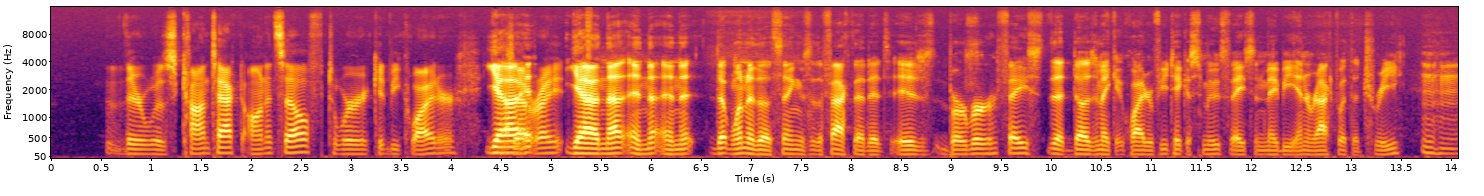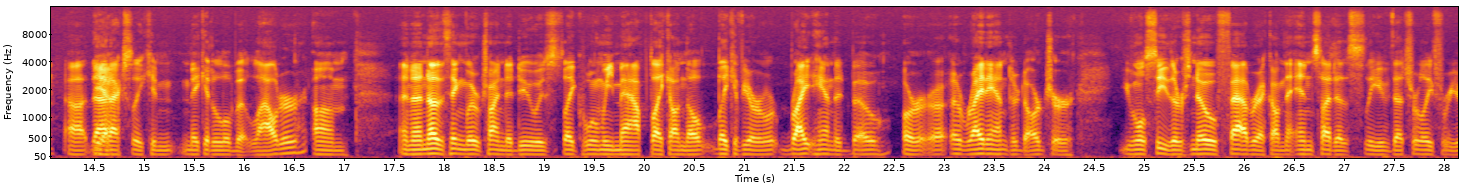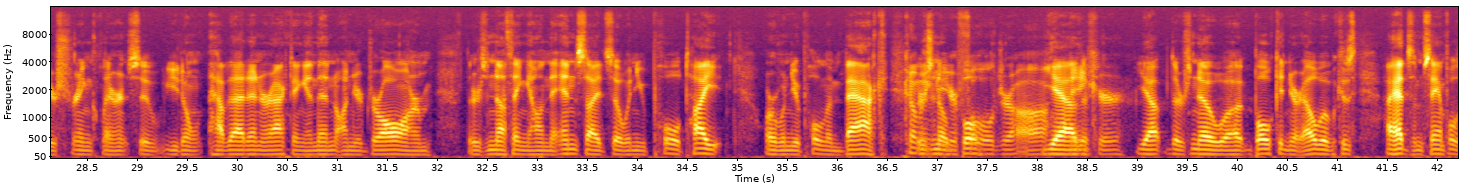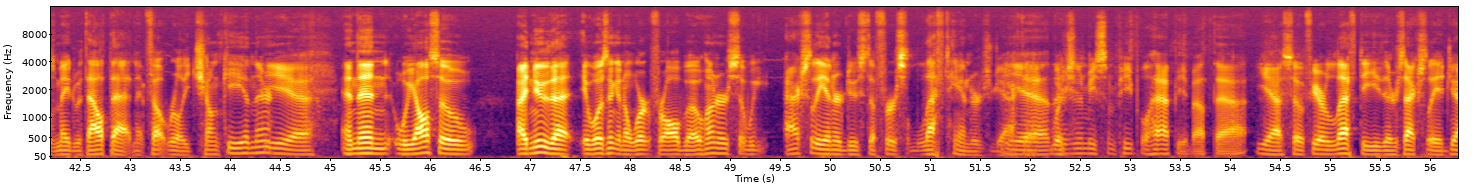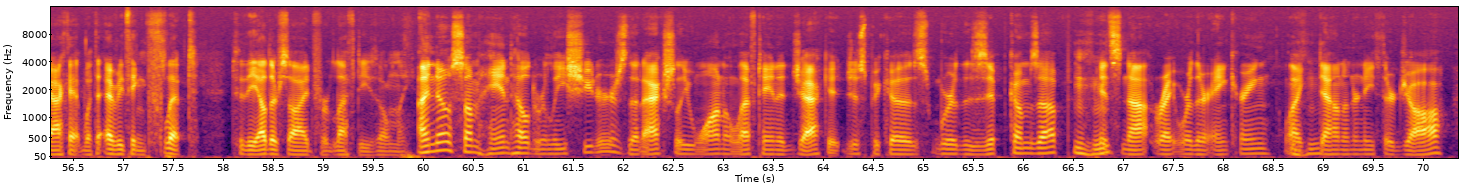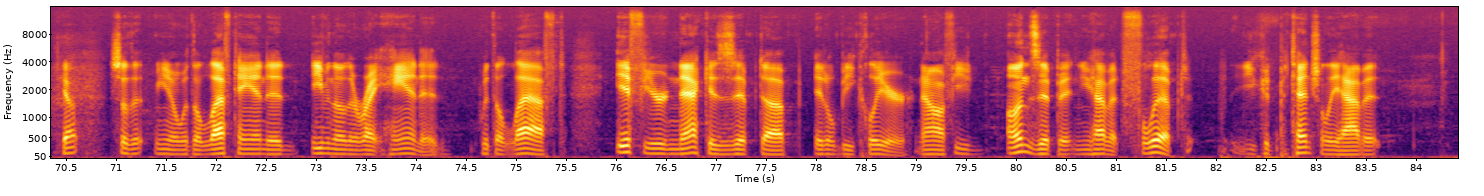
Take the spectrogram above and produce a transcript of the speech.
there was contact on itself to where it could be quieter Yeah, is that it- right Yeah, and that and and it, that one of the things is the fact that it is Berber face that does make it quieter. If you take a smooth face and maybe interact with a tree, mm-hmm. uh, that Yeah. actually can make it a little bit louder. Um, and another thing we were trying to do is like when we mapped, like on the like if you're a right-handed bow or a, a right-handed archer, you will see there's no fabric on the inside of the sleeve. That's really for your string clearance, so you don't have that interacting. And then on your draw arm, there's nothing on the inside, so when you pull tight or when you're pulling back, coming there's no your bulk. full draw Yeah, there's- Yep, there's no uh, bulk in your elbow because I had some samples made without that, and it felt really chunky in there. yeah And then we also, I knew that it wasn't going to work for all bow hunters, so we actually introduced the first left-hander's jacket. yeah there's which, gonna be some people happy about that yeah, so if you're a lefty, there's actually a jacket with everything flipped to the other side for lefties only. I know some handheld release shooters that actually want a left-handed jacket just because where the zip comes up, Mhm. it's not right where they're anchoring, like Mhm. down underneath their jaw. Yep. So that you know, with the left-handed, even though they're right-handed, with the left, if your neck is zipped up, it'll be clear. Now, if you unzip it and you have it flipped, you could potentially have it.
